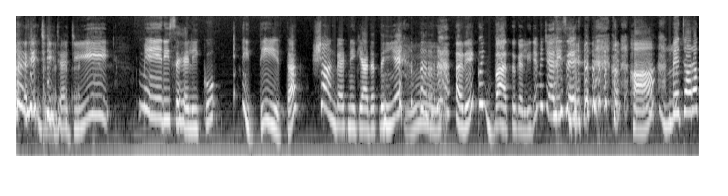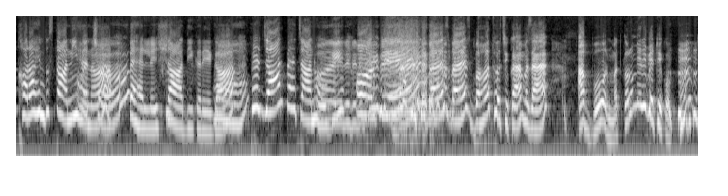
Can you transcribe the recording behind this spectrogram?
अरे जीजा जी मेरी सहेली को इतनी देर तक शान बैठने की आदत नहीं है अरे कुछ बात तो कर लीजिए बेचारी से हाँ बेचारा खरा हिंदुस्तानी है ना अच्छा? पहले शादी करेगा हाँ। फिर जान पहचान होगी और फिर बस बस बहुत हो चुका है मज़ाक अब बोर मत करो मेरे बेटे को हम्म?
